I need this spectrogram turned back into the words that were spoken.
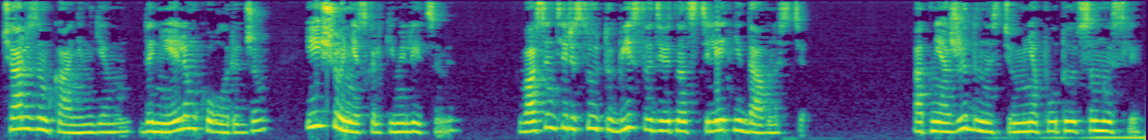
Чарльзом Каннингемом, Даниэлем Колриджем и еще несколькими лицами. Вас интересует убийство 19-летней давности. От неожиданности у меня путаются мысли.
